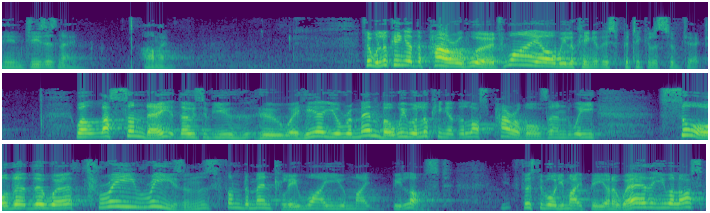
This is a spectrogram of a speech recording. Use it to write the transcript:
In Jesus' name, Amen. So we're looking at the power of words. Why are we looking at this particular subject? Well, last Sunday, those of you who were here, you'll remember we were looking at the lost parables and we saw that there were three reasons fundamentally why you might be lost. First of all, you might be unaware that you were lost.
